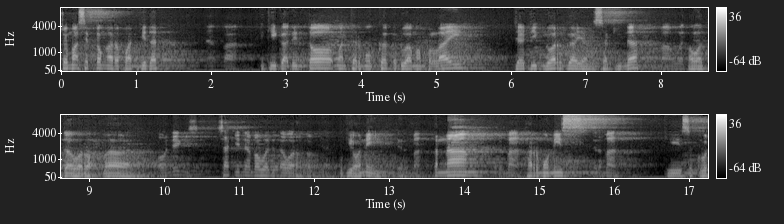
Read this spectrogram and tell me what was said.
Cuma setong harapan kita? Iki gak dinto manter muka kedua mempelai Jadi keluarga yang sakinah Mawad. Mawaddah warahmah Oning sakinah mawaddah warahmah ya. Oke oni Irma. tenang harmonis ki sekut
